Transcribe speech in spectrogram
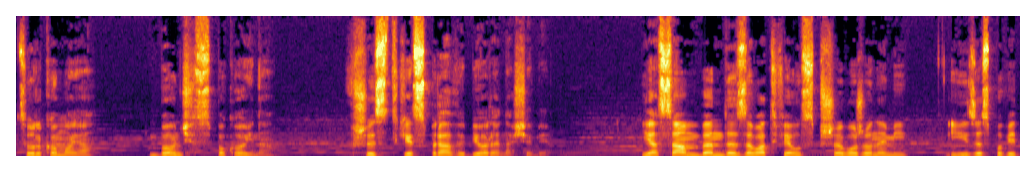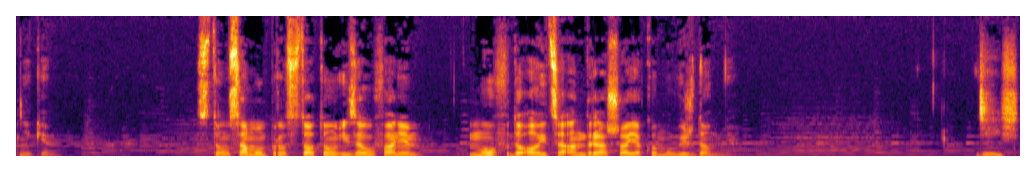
Córko moja, bądź spokojna. Wszystkie sprawy biorę na siebie. Ja sam będę załatwiał z przełożonymi i ze spowiednikiem. Z tą samą prostotą i zaufaniem mów do ojca Andrasza, jako mówisz do mnie. Dziś,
